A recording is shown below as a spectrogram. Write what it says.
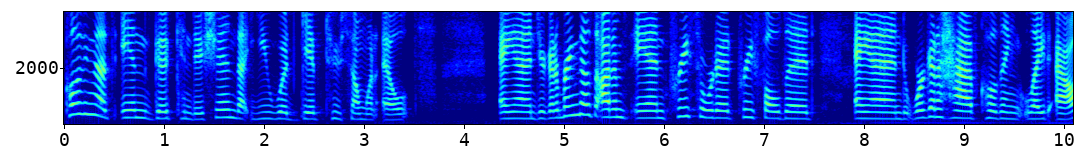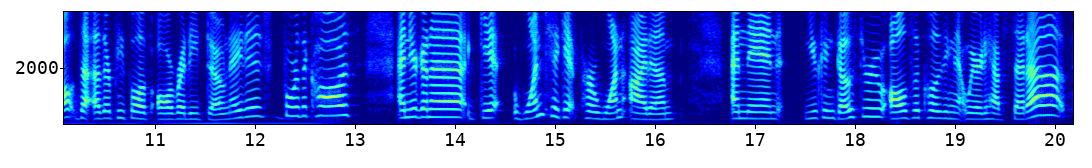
clothing that's in good condition that you would give to someone else. And you're going to bring those items in pre sorted, pre folded and we're going to have clothing laid out that other people have already donated for the cause. And you're going to get one ticket per one item. And then you can go through all the clothing that we already have set up.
